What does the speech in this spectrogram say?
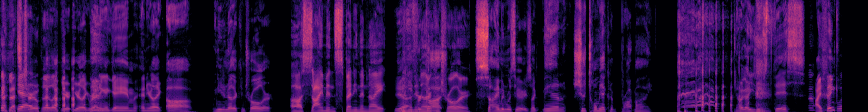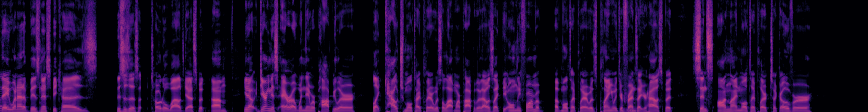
That's Yeah. true. so like you're you're like renting a game, and you're like, oh, we need another controller. Oh, Simon's spending the night. Yeah, we I need another forgot. controller. Simon was here. He's like, man, should have told me I could have brought mine. now I gotta use this. I think they went out of business because this is a s- total wild guess, but um, you know, during this era when they were popular, like couch multiplayer was a lot more popular. That was like the only form of of multiplayer was playing it with your friends at your house. But since online multiplayer took over,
